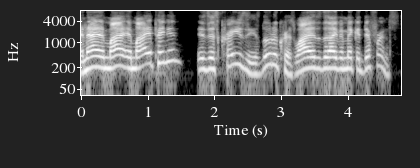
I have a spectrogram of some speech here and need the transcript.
And that in my in my opinion is just crazy. It's ludicrous. Why does that even make a difference?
